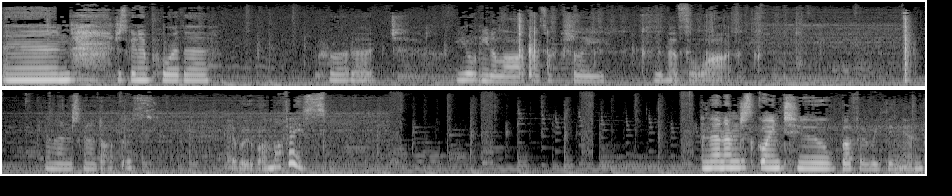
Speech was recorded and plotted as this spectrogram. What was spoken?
And I'm just going to pour the product. You don't need a lot. That's actually, that's a lot. And I'm just going to dot this everywhere on my face. And then I'm just going to buff everything in.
